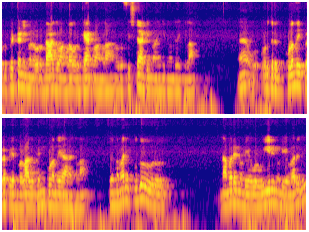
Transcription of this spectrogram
ஒரு பெட் அனிமல் ஒரு டாக் வாங்கலாம் ஒரு கேட் வாங்கலாம் ஒரு ஃபிஷ் டாட்டின் வாங்கிட்டு வந்து வைக்கலாம். ஒருத்தருக்கு குழந்தை பிறப்பு ஏற்படலாம் அது பெண் குழந்தையாக இருக்கலாம். ஸோ இந்த மாதிரி புது ஒரு நபரினுடைய ஒரு உயிரினுடைய வருகை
